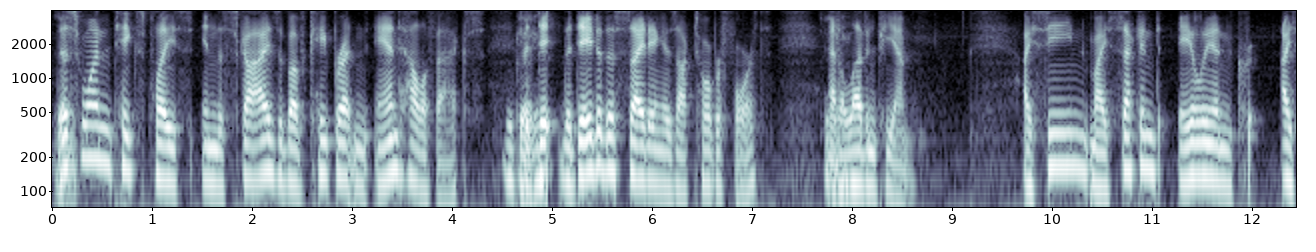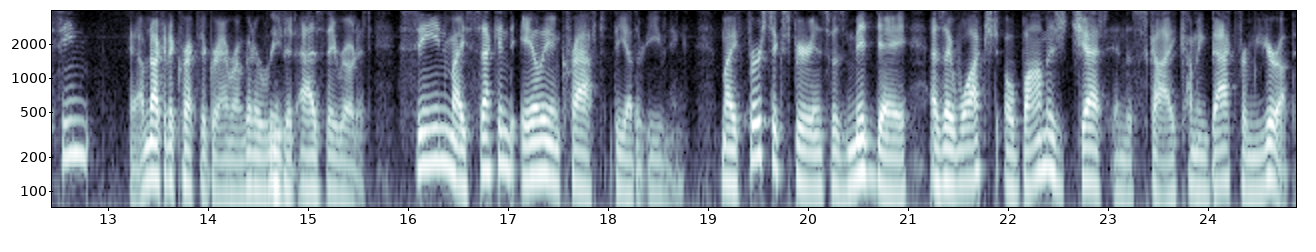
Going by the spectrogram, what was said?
Yeah. This one takes place in the skies above Cape Breton and Halifax Okay. The, da- the date of this sighting is October 4th okay. at 11 p.m. I seen my second alien. Cr- I seen. Okay, I'm not going to correct the grammar. I'm going to read it as they wrote it. Seen my second alien craft the other evening. My first experience was midday as I watched Obama's jet in the sky coming back from Europe.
